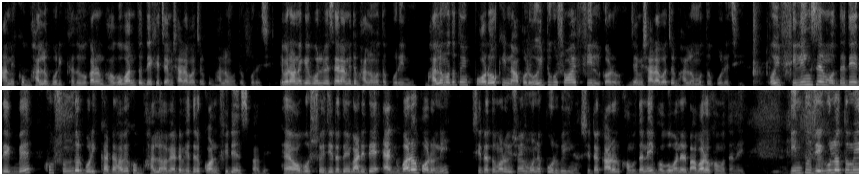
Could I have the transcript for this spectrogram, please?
আমি খুব ভালো পরীক্ষা দেবো। কারণ ভগবান তো দেখেছে, আমি সারা বছর খুব ভালো মতো পড়েছি। এবার অনেকে বলবে, স্যার, আমি তো ভালো মতো পড়িনি। ভালো মতো তুমি পড়ো কি না পড়ো, ওইটুকু সময় ফিল করো যে আমি সারা বছর ভালো মতো পড়েছি। ওই ফিলিংস এর মধ্যে দিয়ে দেখবে খুব সুন্দর পরীক্ষাটা হবে, খুব ভালো হবে, একটা ভেতরে কনফিডেন্স পাবে। হ্যাঁ অবশ্যই, যেটা তুমি বাড়িতে একবারও পড়োনি সেটা তোমার ওই সময় মনে পড়বেই না। সেটা কারোর ক্ষমতা নেই, ভগবানের বাবারও ক্ষমতা নেই। কিন্তু যেগুলো তুমি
